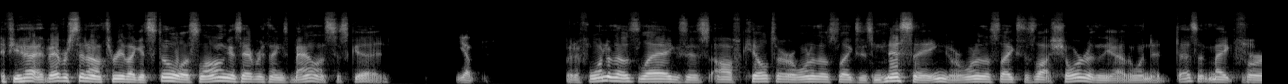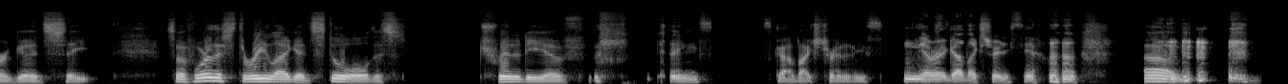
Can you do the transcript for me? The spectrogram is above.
if you have ever sit on a three-legged stool, as long as everything's balanced, it's good. Yep. But if one of those legs is off kilter, or one of those legs is missing, or one of those legs is a lot shorter than the other one, it doesn't make for a good seat. So if we're this three-legged stool, this trinity of things, God likes trinities. Yeah, right. God likes trinities. Yeah. Um,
